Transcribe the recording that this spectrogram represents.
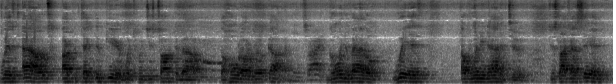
without our protective gear, which we just talked about, the whole armor of God. That's right. Go into battle with a winning attitude. Just like I said,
